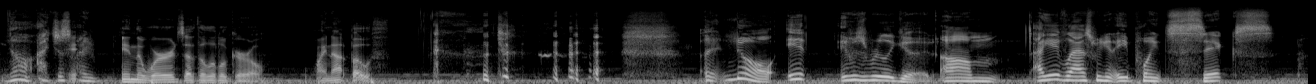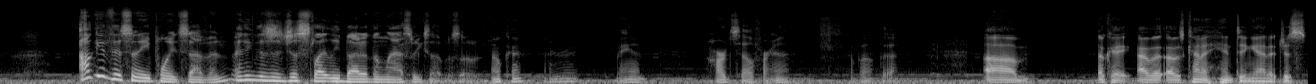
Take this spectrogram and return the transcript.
no, I just I In the words of the little girl, why not both? uh, no it it was really good. Um, I gave last week an eight point six. I'll give this an eight point seven. I think this is just slightly better than last week's episode. Okay. All right. Man, hard sell for him. How about that? Um, okay. I wa- I was kind of hinting at it just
